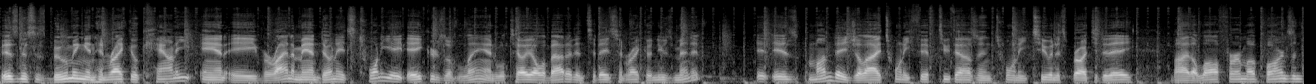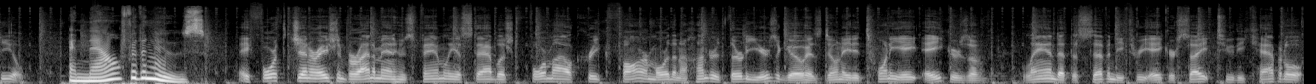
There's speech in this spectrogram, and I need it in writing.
Business is booming in Henrico County, and a Varina man donates 28 acres of land. We'll tell you all about it in today's Henrico News Minute. It is Monday, July 25th, 2022, and it's brought to you today by the law firm of Barnes & Diehl. And now for the news. A fourth generation Varina man whose family established Four Mile Creek Farm more than 130 years ago has donated 28 acres of land at the 73 acre site to the Capital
